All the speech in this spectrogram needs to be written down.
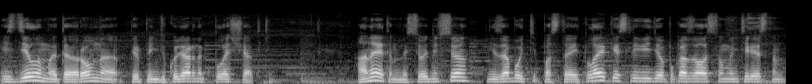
И сделаем это ровно перпендикулярно к площадке. А на этом на сегодня все. Не забудьте поставить лайк, если видео показалось вам интересным.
